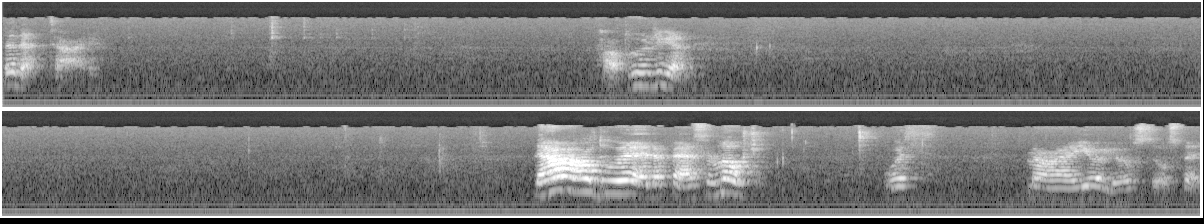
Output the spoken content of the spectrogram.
the necktie. I'll do it again. Now I'll do it in a faster motion with my yo-yo still spinning.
